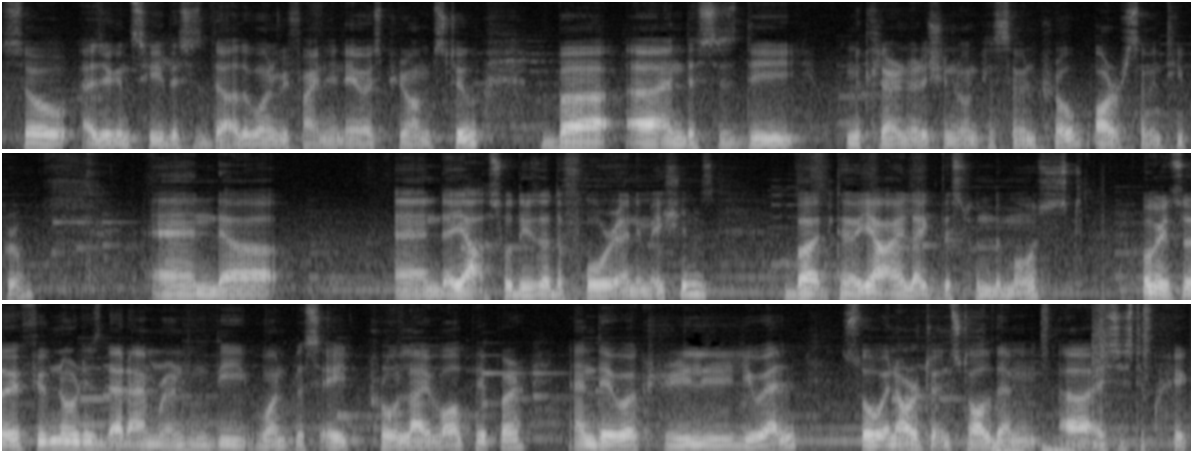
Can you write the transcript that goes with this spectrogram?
So as you can see this is the other one we find in AOSP ROMs too. But uh, and this is the McLaren Edition OnePlus 7 Pro or 7T Pro. And uh, and uh, yeah so these are the four animations. But uh, yeah I like this one the most okay so if you've noticed that I'm running the OnePlus 8 Pro live wallpaper and they work really really well. So in order to install them uh, it's just a quick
